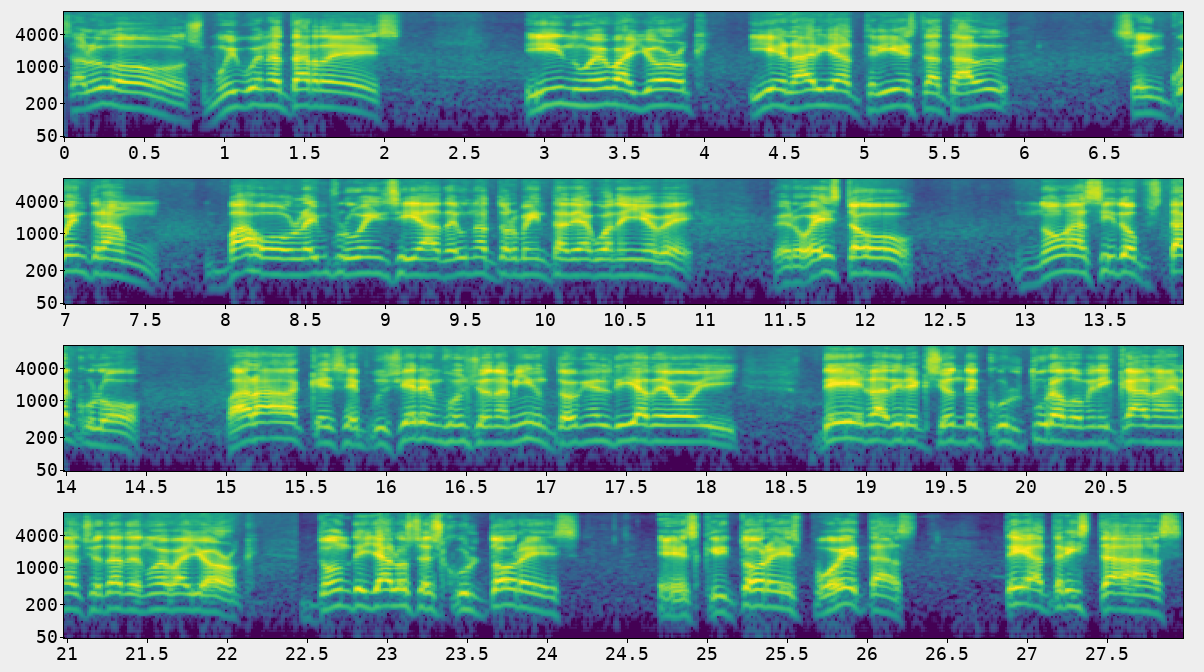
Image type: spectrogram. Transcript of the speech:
Saludos, muy buenas tardes. Y Nueva York y el área triestatal se encuentran bajo la influencia de una tormenta de agua nieve. Pero esto no ha sido obstáculo para que se pusiera en funcionamiento en el día de hoy de la Dirección de Cultura Dominicana en la ciudad de Nueva York, donde ya los escultores, escritores, poetas, teatristas,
